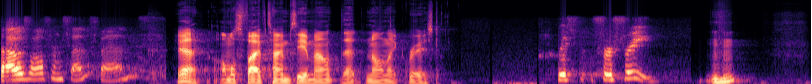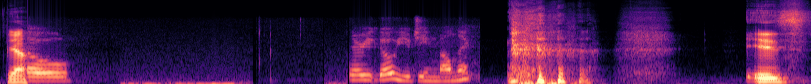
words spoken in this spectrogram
That was all from Sens fans Yeah. Almost five times the amount that Melnyk raised. With for free. Mm-hmm. Yeah. So there you go, Eugene Melnyk. Is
